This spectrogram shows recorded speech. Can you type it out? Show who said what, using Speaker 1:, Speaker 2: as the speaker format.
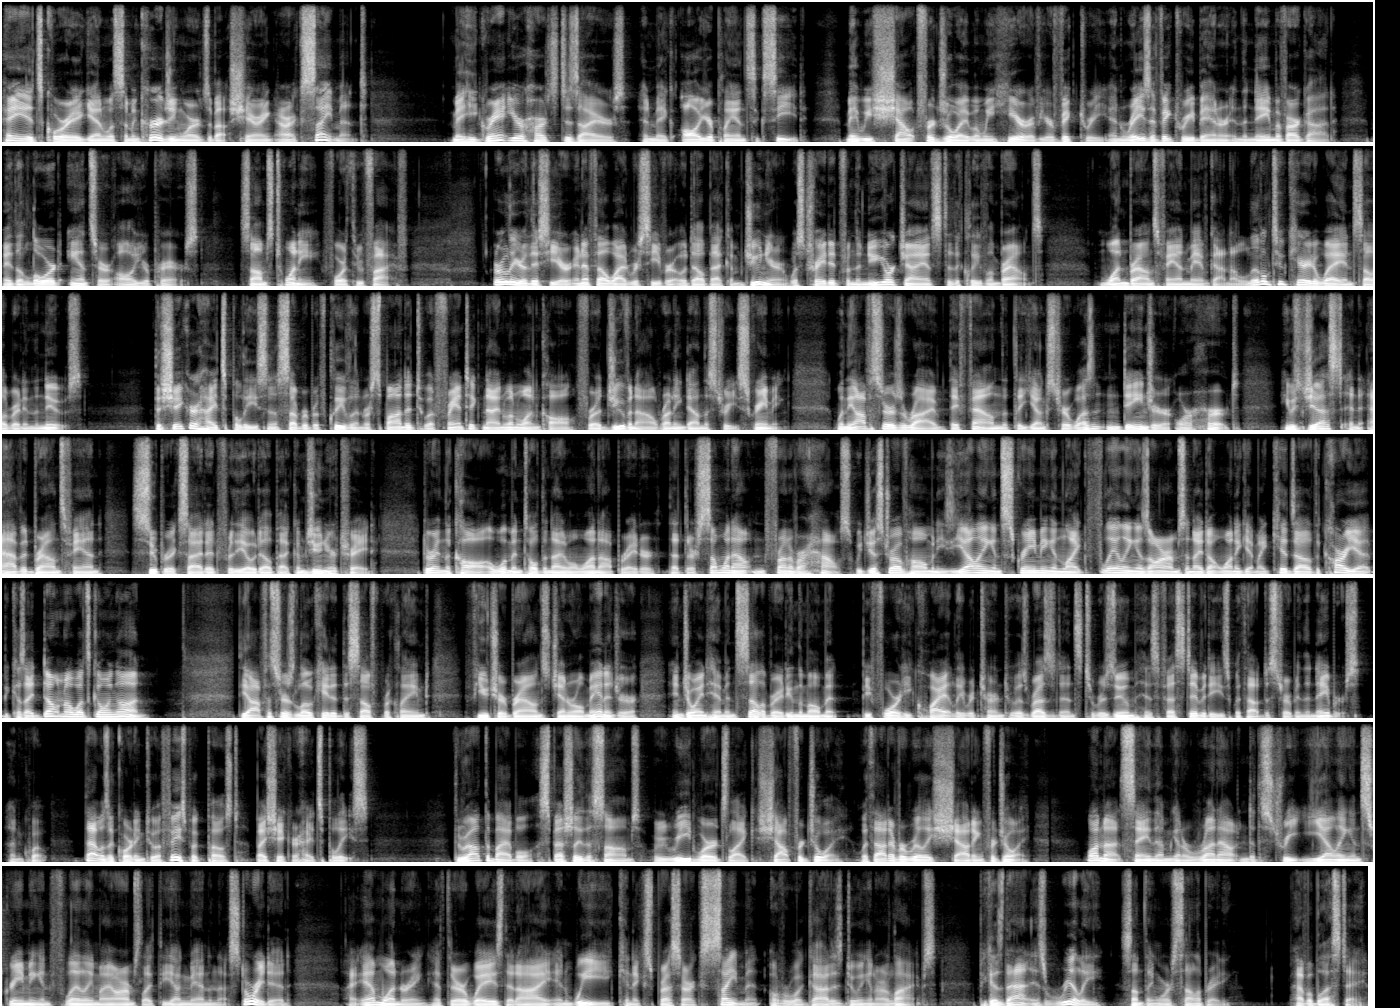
Speaker 1: Hey, it's Corey again with some encouraging words about sharing our excitement. May He grant your heart's desires and make all your plans succeed. May we shout for joy when we hear of your victory and raise a victory banner in the name of our God. May the Lord answer all your prayers. Psalms 20, 4 through 5. Earlier this year, NFL wide receiver Odell Beckham Jr. was traded from the New York Giants to the Cleveland Browns. One Browns fan may have gotten a little too carried away in celebrating the news. The Shaker Heights police in a suburb of Cleveland responded to a frantic 911 call for a juvenile running down the street screaming. When the officers arrived, they found that the youngster wasn't in danger or hurt. He was just an avid Browns fan, super excited for the Odell Beckham Jr. trade. During the call, a woman told the 911 operator that there's someone out in front of our house. We just drove home and he's yelling and screaming and like flailing his arms, and I don't want to get my kids out of the car yet because I don't know what's going on. The officers located the self proclaimed future Browns general manager and joined him in celebrating the moment before he quietly returned to his residence to resume his festivities without disturbing the neighbors. Unquote. That was according to a Facebook post by Shaker Heights Police. Throughout the Bible, especially the Psalms, we read words like shout for joy without ever really shouting for joy. Well, I'm not saying that I'm going to run out into the street yelling and screaming and flailing my arms like the young man in that story did. I am wondering if there are ways that I and we can express our excitement over what God is doing in our lives, because that is really something worth celebrating. Have a blessed day.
